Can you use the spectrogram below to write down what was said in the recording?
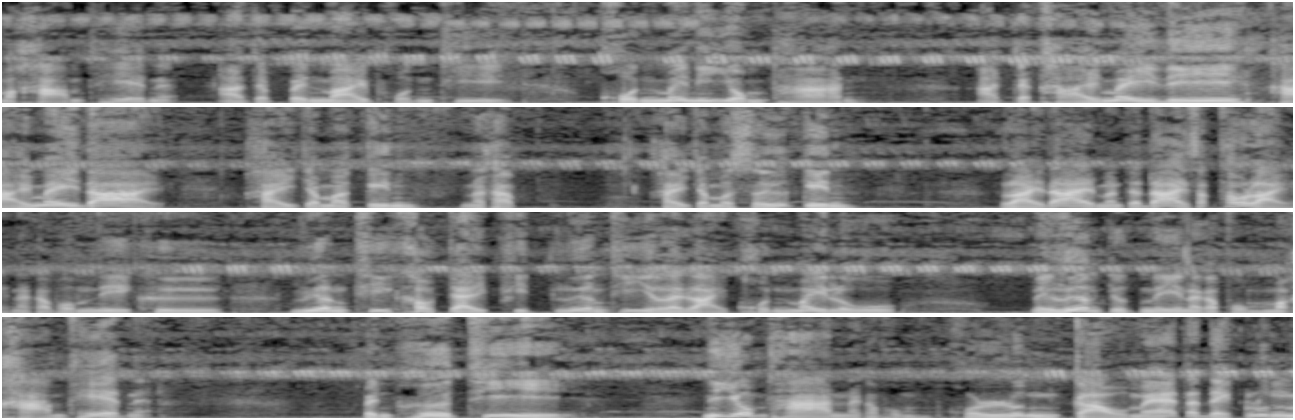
มะขามเทศเนี่ย อาจจะเป็นไม้ผลที่คนไม่นิยมทาน อาจจะขายไม่ดี ขายไม่ได้ ใครจะมากินนะครับ ใครจะมาซื้อกิน รายได้มันจะได้สักเท่าไหร่นะครับ ผมนี่คือเรื่องที่เข้าใจผิดเรื่องที่หลาย ๆ คนไม่รู้ในเรื่องจุดนี้นะครับ ผมมะขามเทศเนี่ย เป็นพืชที่นิยมทานนะครับ ผมคนรุ่นเก่าแม้แต่เด็กรุ่นใ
